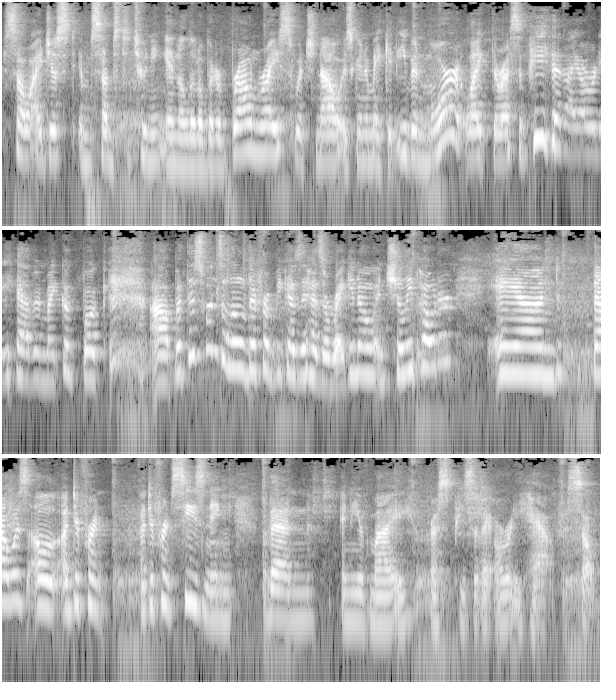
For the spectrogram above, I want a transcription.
so I just am substituting in a little bit of brown rice, which now is gonna make it even more like the recipe that I already have in my cookbook. Uh, but this one's a little different because it has oregano and chili powder, and that was a, a different a different seasoning than any of my recipes that I already have. So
